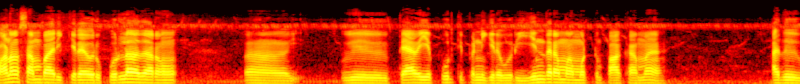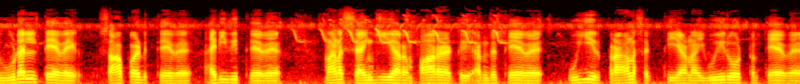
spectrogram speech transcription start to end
பணம் சம்பாதிக்கிற ஒரு பொருளாதாரம் தேவையை பூர்த்தி பண்ணிக்கிற ஒரு இயந்திரமாக மட்டும் பார்க்காம அது உடல் தேவை சாப்பாடு தேவை அறிவு தேவை மனசு அங்கீகாரம் பாராட்டு அந்த தேவை உயிர் பிராணசக்தியான உயிரோட்டம் தேவை.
